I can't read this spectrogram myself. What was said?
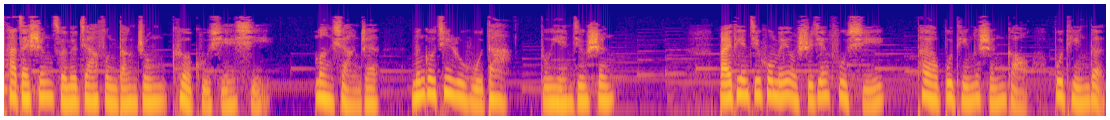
他在生存的夹缝当中刻苦学习，梦想着能够进入武大读研究生，白天几乎没有时间复习，他要不停的审稿。不停的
